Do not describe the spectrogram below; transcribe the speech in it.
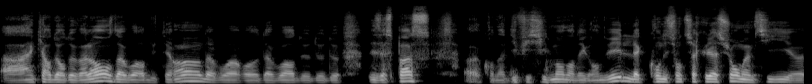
à un quart d'heure de Valence, d'avoir du terrain, d'avoir d'avoir de, de, de- des espaces euh, qu'on a difficilement dans des grandes villes. Les conditions de circulation, même si euh,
